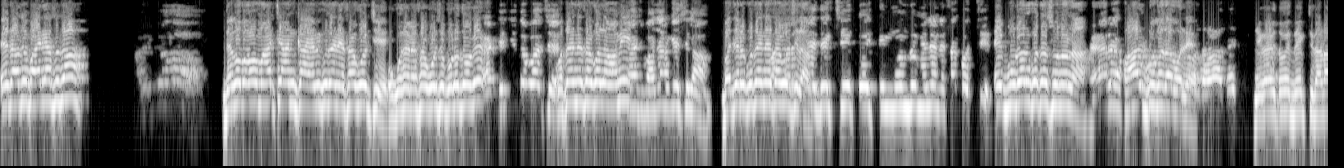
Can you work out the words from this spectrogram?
এ দাদু বাইরে আসো তো দেখো বাবা মারছে আন খায় আমি কোথায় নেশা করছি? ও কোথায় নেশা করছে বলো তো ওকে। ঠিকই তো বলছে। কোথায় নেশা করলাম আমি? আজ বাজার গেছিলাম। বাজারে কোথায় নেশা করছিলাম? দেখছি তুই তিন বন্ধু মিলে নেশা করছিস এই বুড়োর কথা শোনো না। হ্যাঁ ফালতু কথা বলে। ঠিক আছে তোকে দেখছি দাঁড়া।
